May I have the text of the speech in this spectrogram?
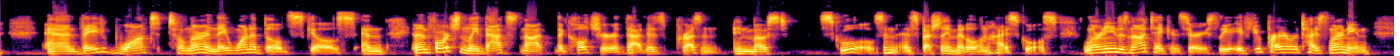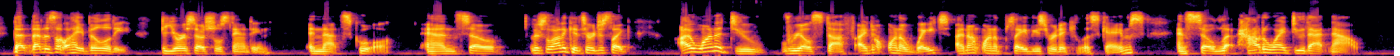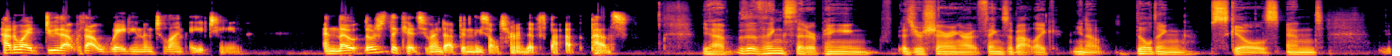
and they want to learn. They want to build skills, and and unfortunately, that's not the culture that is present in most schools and especially middle and high schools. Learning is not taken seriously. If you prioritize learning, that, that is a liability to your social standing in that school. And so there's a lot of kids who are just like, I want to do real stuff. I don't want to wait. I don't want to play these ridiculous games. And so, how do I do that now? How do I do that without waiting until I'm 18? And th- those are the kids who end up in these alternative paths. Yeah, the things that are pinging as you're sharing are things about like you know building skills and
